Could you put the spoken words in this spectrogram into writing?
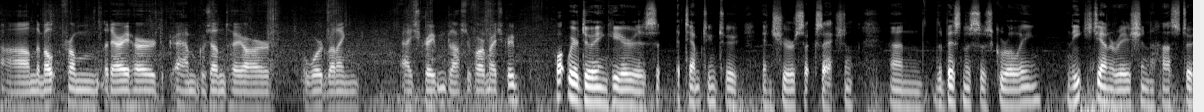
And the milk from the dairy herd um, goes into our award-winning ice cream, Glastry Farm ice cream. What we're doing here is attempting to ensure succession, and the business is growing. And each generation has to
